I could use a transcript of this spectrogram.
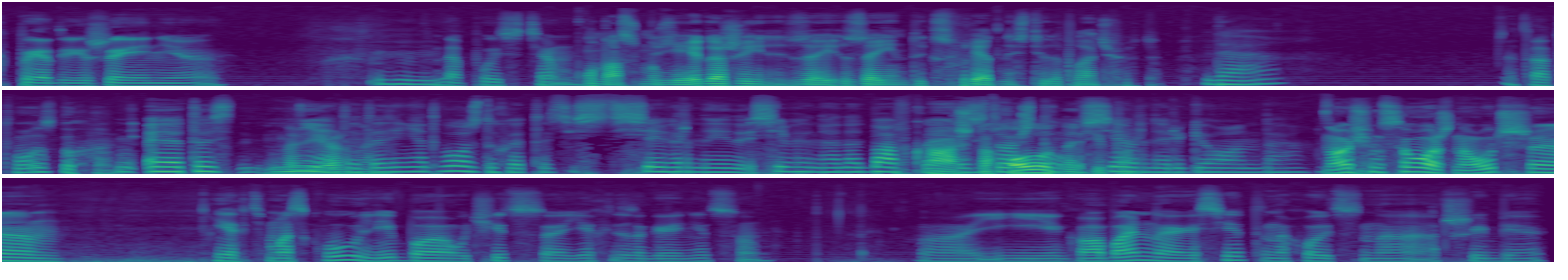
к продвижению, Мгм. допустим. У нас в музее даже за, за индекс вредности доплачивают. Да. Это от воздуха? Это нет, это не от воздуха, это северный, северная надбавка. А, это что того, холодно, что типа? северный регион, да. Ну, в общем, сложно. Лучше ехать в Москву, либо учиться ехать за границу. А, И глобально Россия это находится на отшибе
